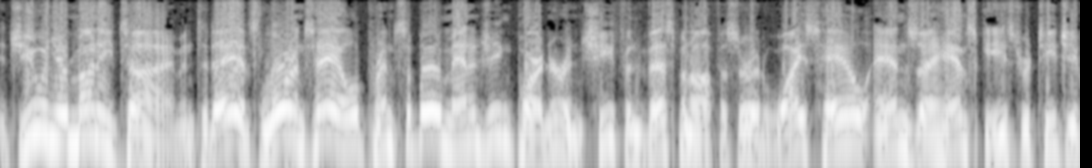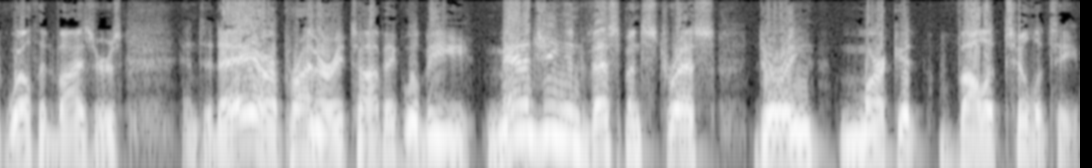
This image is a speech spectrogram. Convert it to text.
It's you and your money time, and today it's Lawrence Hale, Principal Managing Partner and Chief Investment Officer at Weiss Hale and Zahansky Strategic Wealth Advisors. And today our primary topic will be managing investment stress during market volatility.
